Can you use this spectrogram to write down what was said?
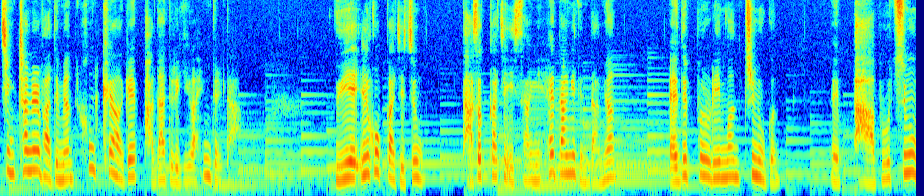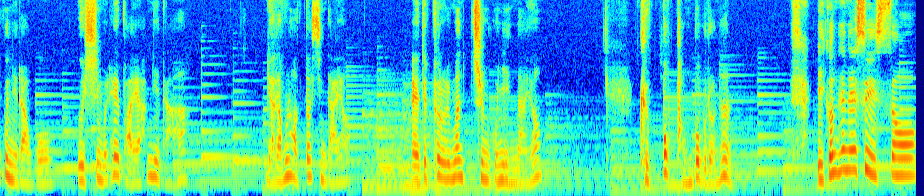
칭찬을 받으면 흔쾌하게 받아들이기가 힘들다. 위의 일곱 가지 중 다섯 가지 이상이 해당이 된다면 에디프 리먼 증후군, 네, 바보 증후군이라고 의심을 해봐야 합니다. 여러분 어떠신가요? 에디프 리먼 증후군이 있나요? 극복 방법으로는 이건 해낼 수 있어.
